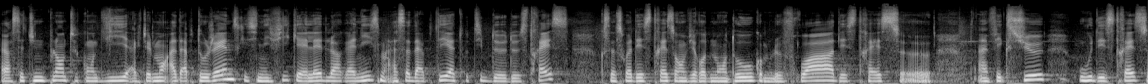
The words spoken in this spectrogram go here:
Alors c'est une plante qu'on dit actuellement adaptogène, ce qui signifie qu'elle aide l'organisme à s'adapter à tout type de, stress, que ce soit des stress environnementaux comme le froid, des stress infectieux ou des stress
